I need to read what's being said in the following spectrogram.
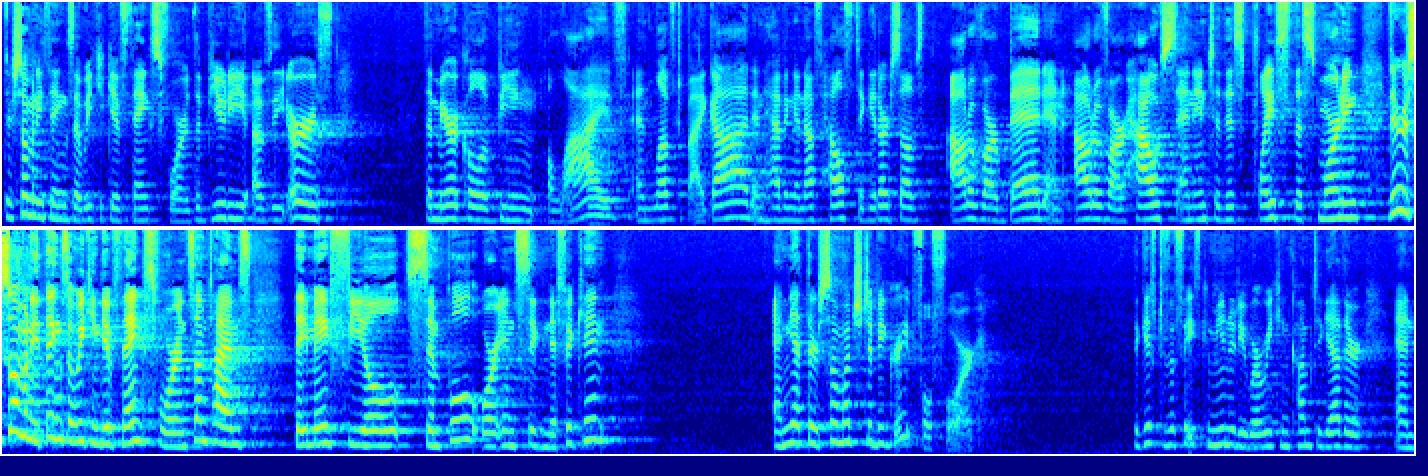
There's so many things that we could give thanks for the beauty of the earth, the miracle of being alive and loved by God and having enough health to get ourselves out of our bed and out of our house and into this place this morning. There are so many things that we can give thanks for, and sometimes they may feel simple or insignificant, and yet there's so much to be grateful for. The gift of a faith community where we can come together and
